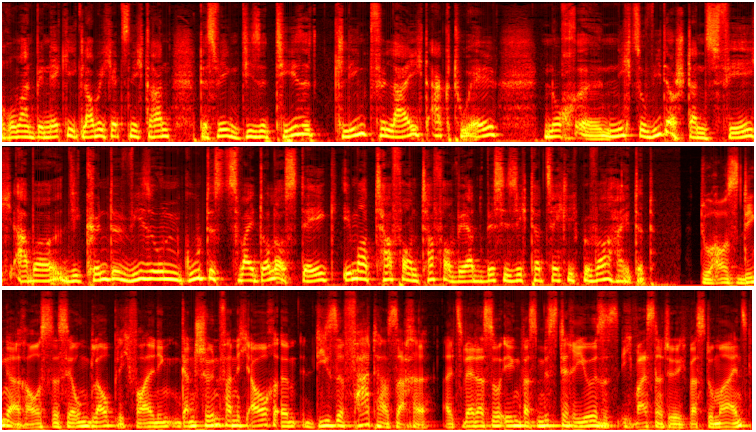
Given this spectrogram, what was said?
Roman Benecki glaube ich jetzt nicht dran. Deswegen, diese These klingt vielleicht aktuell noch äh, nicht so widerstandsfähig, aber die könnte wie so ein gutes 2-Dollar-Steak immer tougher und tougher werden, bis sie sich tatsächlich bewahrheitet. Du haust Dinger raus, das ist ja unglaublich. Vor allen Dingen, ganz schön fand ich auch ähm, diese Vatersache, als wäre das so irgendwas Mysteriöses. Ich weiß natürlich, was du meinst.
